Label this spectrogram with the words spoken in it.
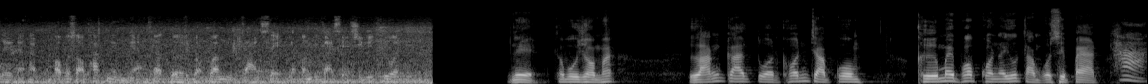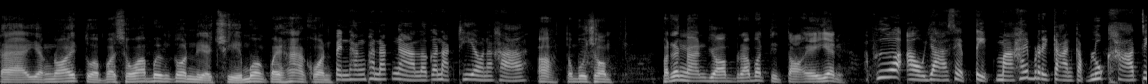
เลยนะครับปปสภาคหนึ่งเนี่ยก็เคยบอกว่ามีการเสพแล้วก็มีการเสียชีวิตด้วยนี่ท่านผู้ชมฮะหลังการตรวจค้นจับกลุ่มคือไม่พบคนอายุต่ำกว่าค่ะ18 แต่อย่างน้อยตรวจปัสสาวะเบื้องต้นเนี่ยฉี่ม่วงไป 5 คน เป็นทั้งพนักงานแล้วก็นักเที่ยวนะคะอะท่านผู้ชม พนักงานยอมรับว่าติดต่อเอเย่น เพื่อเอายาเสพติดมาให้บริการกับลูกค้าจ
